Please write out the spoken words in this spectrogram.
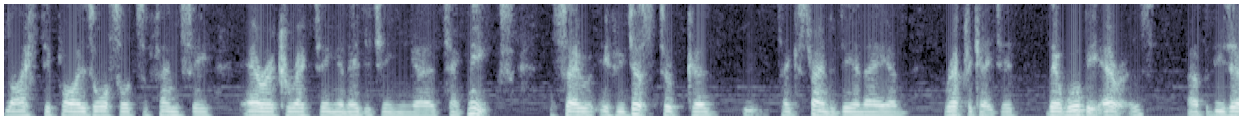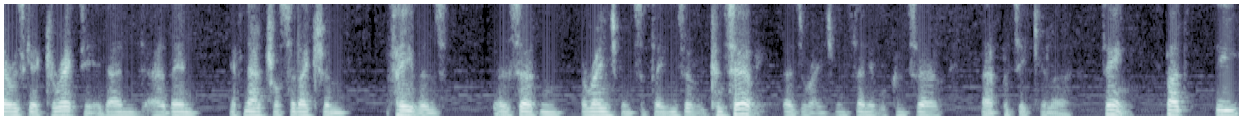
life deploys all sorts of fancy error correcting and editing uh, techniques. So, if you just took uh, take a strand of DNA and replicate it, there will be errors, uh, but these errors get corrected, and uh, then if natural selection favors certain arrangements of things, conserving those arrangements, then it will conserve that particular thing. But the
